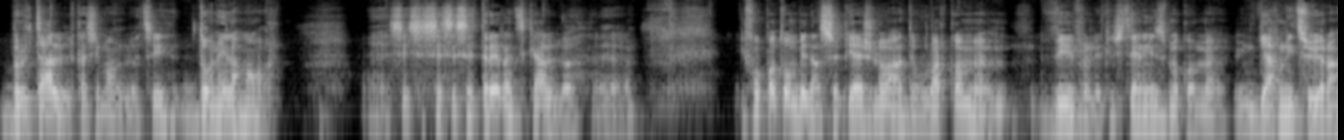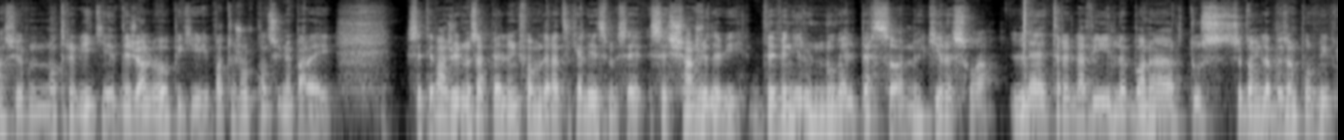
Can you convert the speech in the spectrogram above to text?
brutale quasiment, là, donner la mort. Euh, c'est très radical. Là. Euh, il faut pas tomber dans ce piège-là hein, de vouloir comme euh, vivre le christianisme comme euh, une garniture hein, sur notre vie qui est déjà là et qui va toujours continuer pareil cet évangile nous appelle une forme de radicalisme, c'est changer de vie, devenir une nouvelle personne qui reçoit l'être, la vie, le bonheur, tout ce dont il a besoin pour vivre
